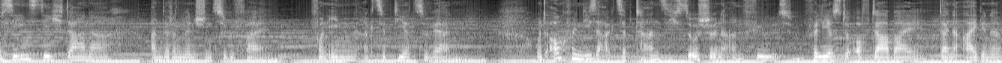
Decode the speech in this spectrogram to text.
Du sehnst dich danach, anderen Menschen zu gefallen, von ihnen akzeptiert zu werden. Und auch wenn diese Akzeptanz sich so schön anfühlt, verlierst du oft dabei deine eigene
